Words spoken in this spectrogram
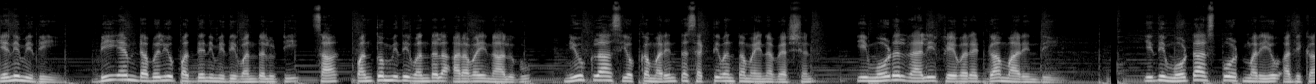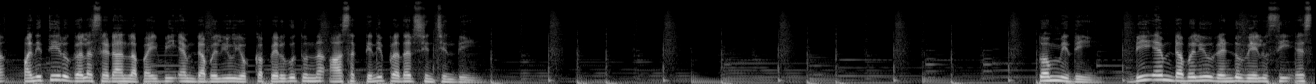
ఎనిమిది బిఎండబ్ల్యూ పద్దెనిమిది వందలు టి సా పంతొమ్మిది వందల అరవై నాలుగు న్యూ క్లాస్ యొక్క మరింత శక్తివంతమైన వెర్షన్ ఈ మోడల్ ర్యాలీ ఫేవరెట్గా మారింది. ఇది మోటార్ స్పోర్ట్ మరియు అధిక పనితీరు గల సెడాన్లపై బిఎండబ్ల్యూ యొక్క పెరుగుతున్న ఆసక్తిని ప్రదర్శించింది. తొమ్మిది బిఎండబ్ల్యూ రెండు వేలు సిఎస్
